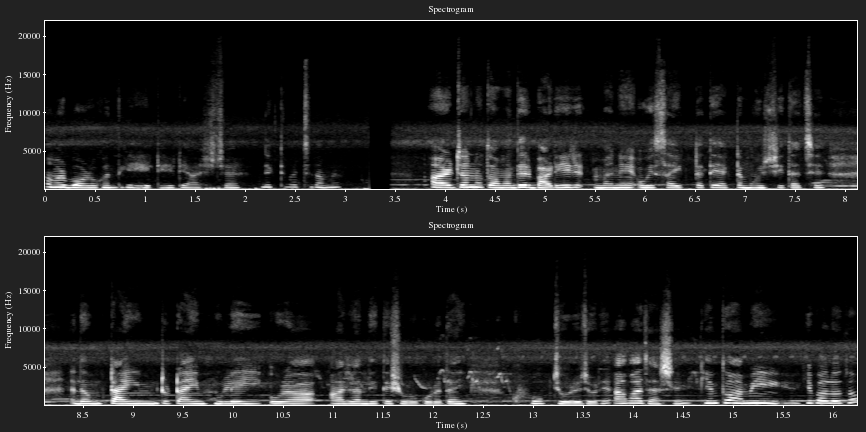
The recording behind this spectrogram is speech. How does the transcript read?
আমার বড় ওখান থেকে হেঁটে হেঁটে আসছে। দেখতে পাচ্ছি তোমরা? আর জানো তো, আমাদের বাড়ির মানে ওই সাইডটাতে একটা মসজিদ আছে। একদম টাইম টু টাইম হলেই ওরা আজান দিতে শুরু করে দেয়। খুব জোরে জোরে আওয়াজ আসে। কিন্তু আমি, কি বলো তো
